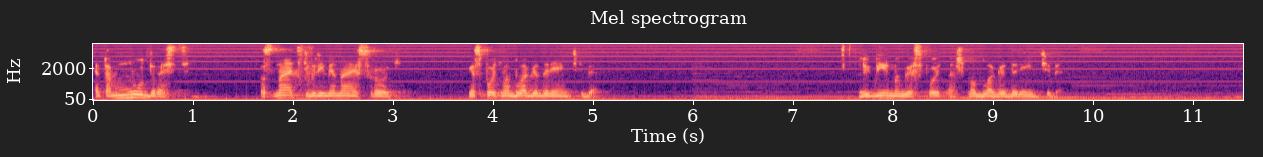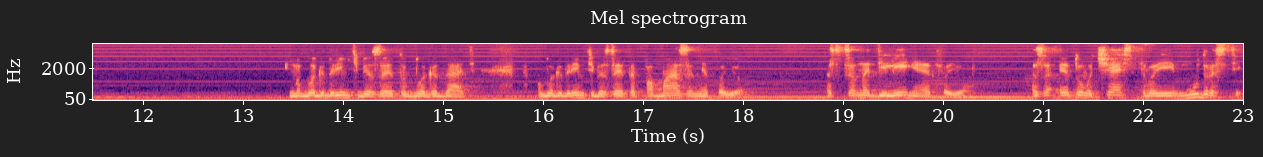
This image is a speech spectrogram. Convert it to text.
Это мудрость, знать времена и сроки. Господь, мы благодарим Тебя. Любимый Господь наш, мы благодарим Тебя. Мы благодарим Тебя за эту благодать. Мы благодарим Тебя за это помазание Твое, за наделение Твое за эту часть твоей мудрости,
